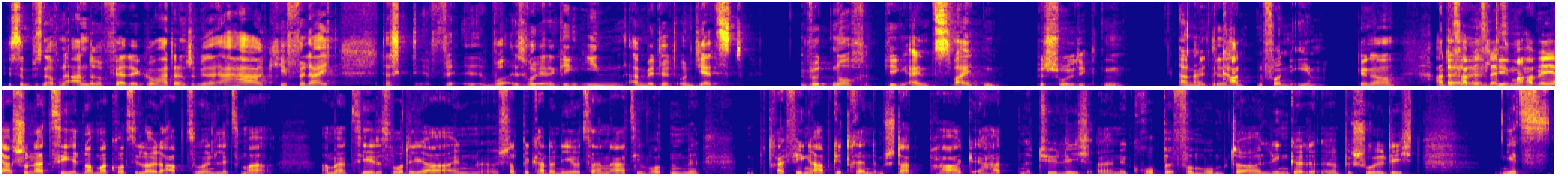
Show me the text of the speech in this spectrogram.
ist so ein bisschen auf eine andere Pferde gekommen, hat dann schon gesagt, aha, okay, vielleicht, das, es wurde ja gegen ihn ermittelt und jetzt wird noch gegen einen zweiten Beschuldigten ermittelt. Einen Bekannten von ihm. Genau. Ah, das haben wir das äh, letzte Mal haben wir ja schon erzählt, noch mal kurz die Leute abzuholen. Letztes Mal haben wir erzählt, es wurde ja ein äh, stadtbekannter Neonazi, wurden mit, mit drei Finger abgetrennt im Stadtpark. Er hat natürlich eine Gruppe vermummter Linke äh, beschuldigt. Jetzt,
